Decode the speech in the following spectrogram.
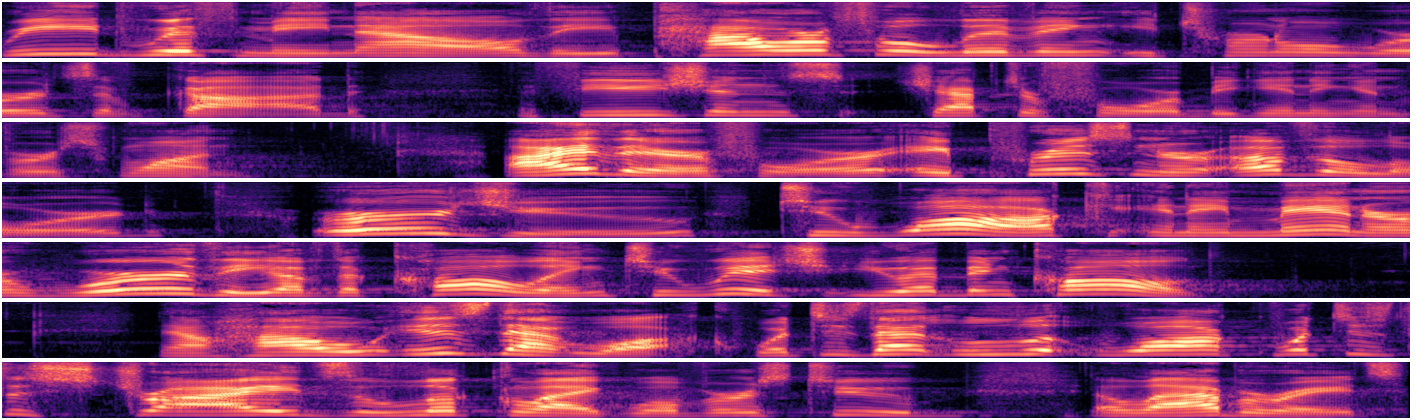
Read with me now the powerful, living, eternal words of God. Ephesians chapter 4, beginning in verse 1. I, therefore, a prisoner of the Lord, urge you to walk in a manner worthy of the calling to which you have been called. Now, how is that walk? What does that look, walk, what does the strides look like? Well, verse 2 elaborates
